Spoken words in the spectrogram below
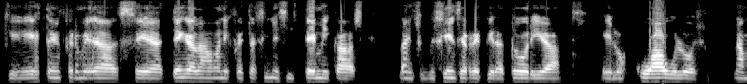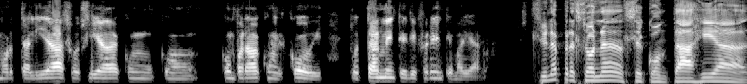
que esta enfermedad sea, tenga las manifestaciones sistémicas, la insuficiencia respiratoria, eh, los coágulos, la mortalidad asociada con, con, comparada con el COVID. Totalmente diferente, Mariano. Si una persona se contagia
